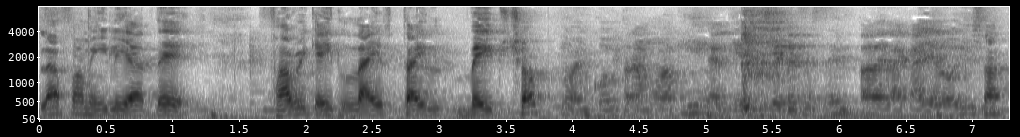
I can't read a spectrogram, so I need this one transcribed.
la familia de Fabricate Lifestyle Vape Shop. Nos encontramos aquí en el 1760 de la calle Loíza.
